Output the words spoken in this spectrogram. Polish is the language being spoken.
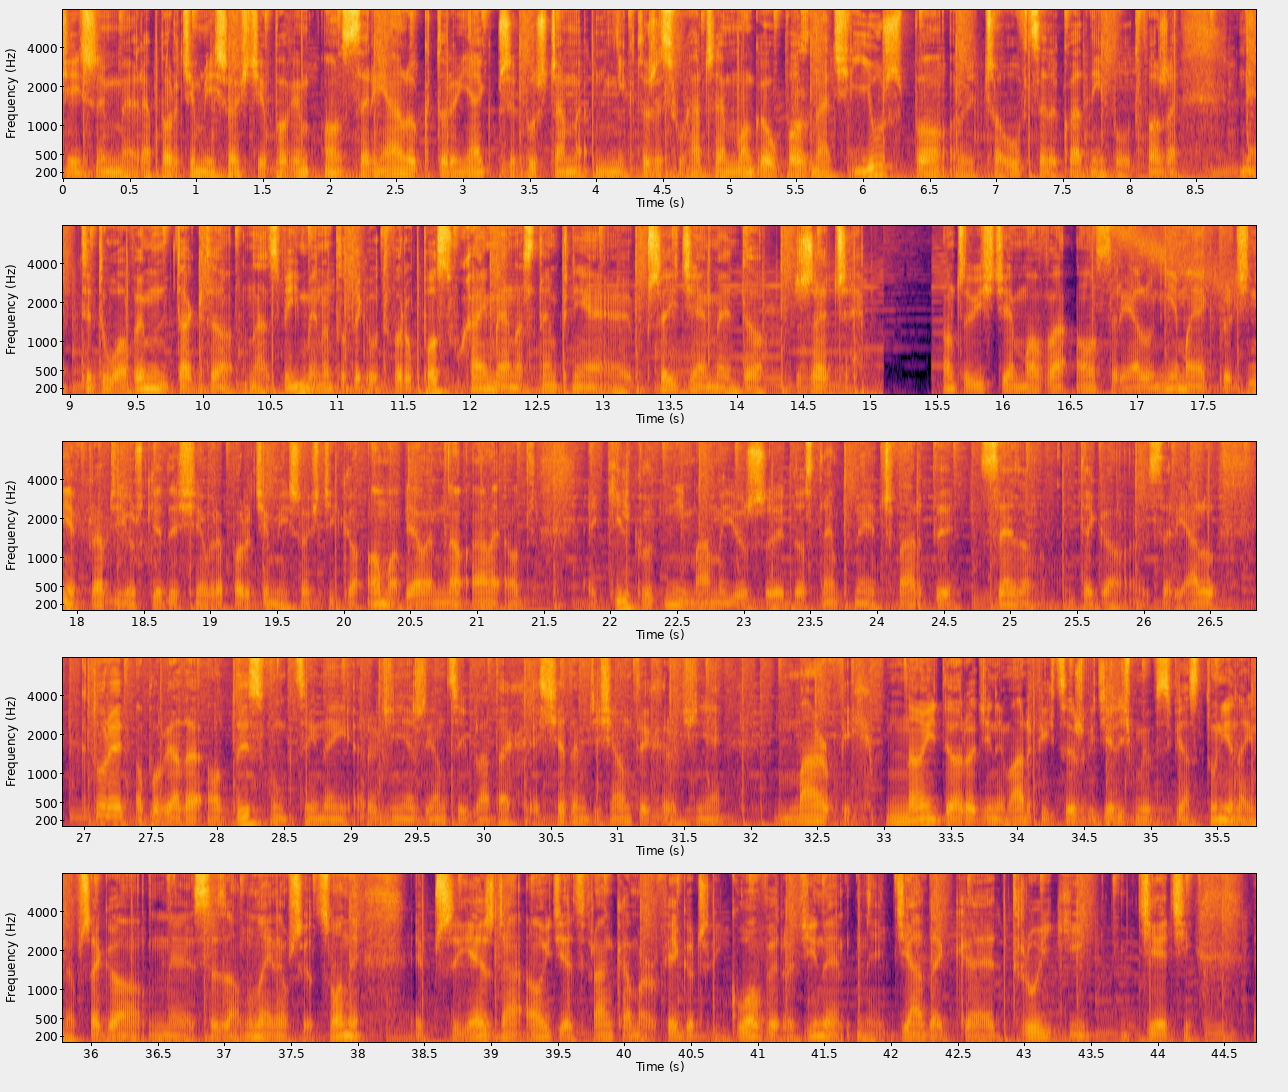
dzisiejszym raporcie mniejszości opowiem o serialu, który jak przypuszczam niektórzy słuchacze mogą poznać już po czołówce, dokładniej po utworze tytułowym, tak to nazwijmy. No to tego utworu posłuchajmy, a następnie przejdziemy do rzeczy. Oczywiście mowa o serialu Nie ma jak w rodzinie, wprawdzie już kiedyś się w raporcie mniejszości go omawiałem, no ale od kilku dni mamy już dostępny czwarty sezon tego serialu, który opowiada o dysfunkcyjnej rodzinie żyjącej w latach 70., rodzinie Murphych. No i do rodziny Murphych, co już widzieliśmy w zwiastunie najnowszego mm, sezonu, najnowszej odsłony, przyjeżdża ojciec Franka Murphy'ego, czyli głowy rodziny, dziadek e, trójki dzieci.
